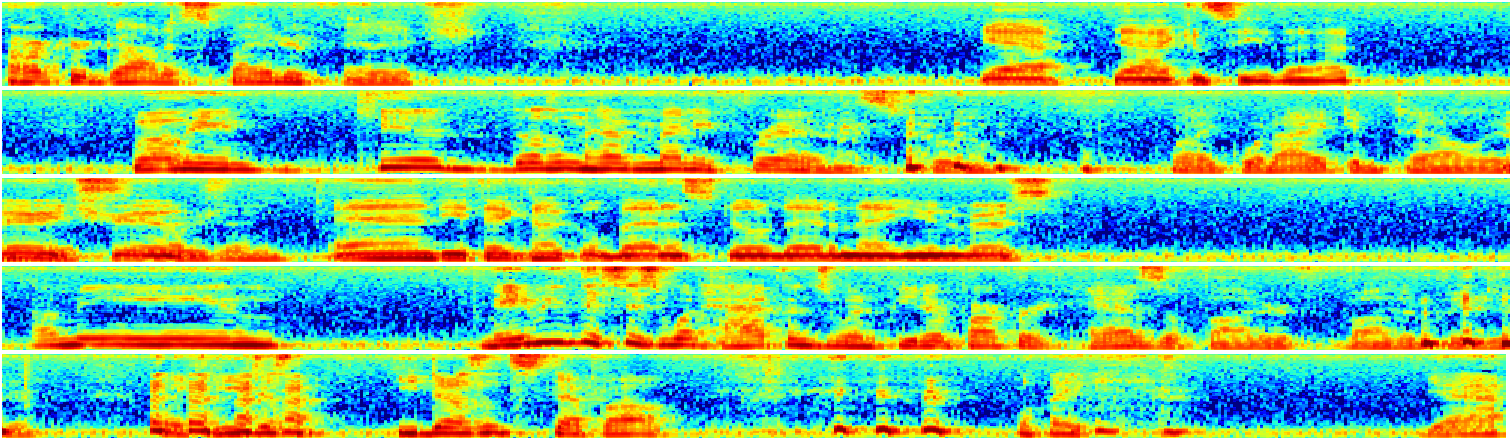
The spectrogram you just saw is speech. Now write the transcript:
Parker got a spider fetish. Yeah, yeah, I can see that. Well, I mean, kid doesn't have many friends from like what I can tell in Very this true. version. and do you think Uncle Ben is still dead in that universe? I mean, maybe this is what happens when Peter Parker has a father father figure. like he just he doesn't step up. like, yeah.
